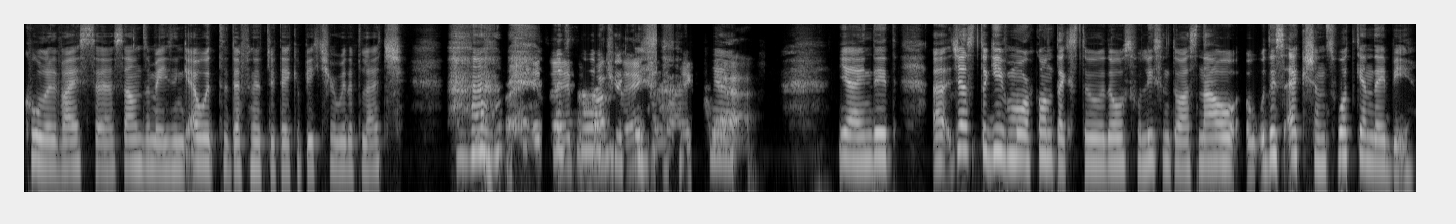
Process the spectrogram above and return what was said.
cool advice. Uh, sounds amazing. I would definitely take a picture with a pledge. right. It's, it's a fun Like, yeah. yeah. Yeah, indeed. Uh, just to give more context to those who listen to us now, these actions, what can they be?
